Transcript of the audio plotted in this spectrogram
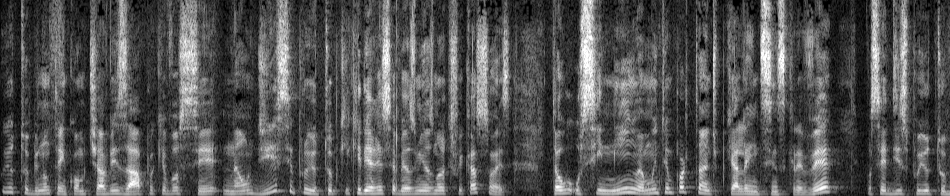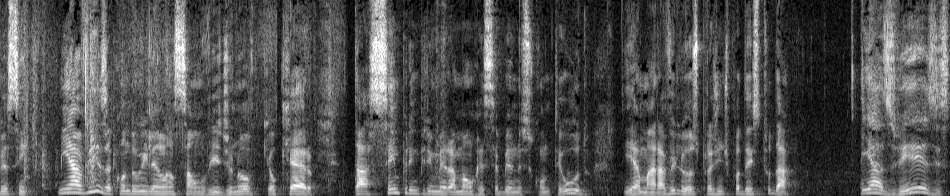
o YouTube não tem como te avisar porque você não disse para o YouTube que queria receber as minhas notificações. Então o sininho é muito importante, porque além de se inscrever, você diz para o YouTube assim: me avisa quando o William lançar um vídeo novo que eu quero tá sempre em primeira mão recebendo esse conteúdo e é maravilhoso para a gente poder estudar. E às vezes,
